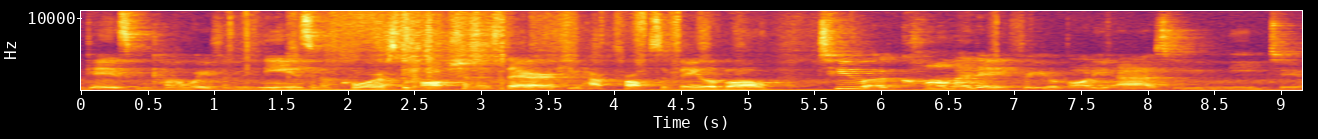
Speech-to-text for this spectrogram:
the gaze can come away from the knees, and of course, the option is there if you have props available to accommodate for your body as you need to.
